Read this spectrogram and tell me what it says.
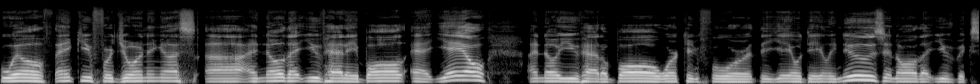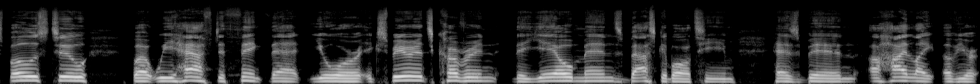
Will, thank you for joining us. Uh, I know that you've had a ball at Yale. I know you've had a ball working for the Yale Daily News and all that you've been exposed to, but we have to think that your experience covering the Yale men's basketball team has been a highlight of your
